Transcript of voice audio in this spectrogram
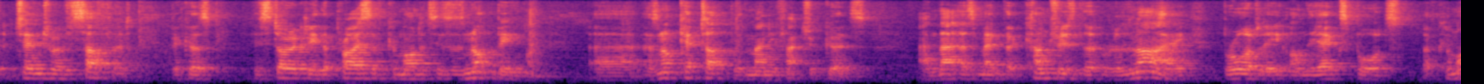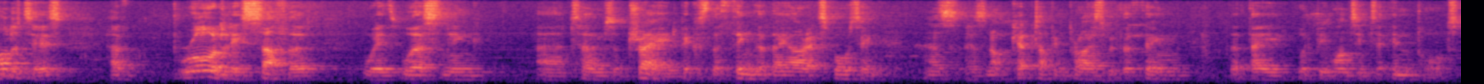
that tend to have suffered because historically the price of commodities has not been, uh, has not kept up with manufactured goods. And that has meant that countries that rely broadly on the exports of commodities have broadly suffered with worsening uh, terms of trade because the thing that they are exporting has, has not kept up in price with the thing that they would be wanting to import.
